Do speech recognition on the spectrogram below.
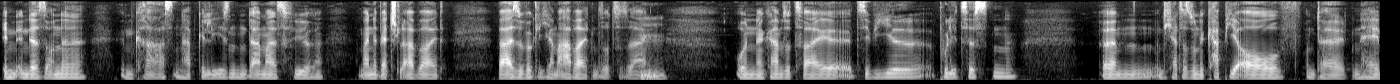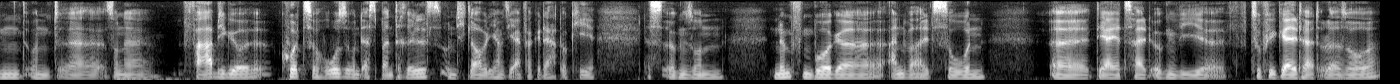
in, in der Sonne im Gras und habe gelesen, damals für meine Bachelorarbeit. War also wirklich am Arbeiten sozusagen. Mhm. Und dann kamen so zwei äh, Zivilpolizisten ähm, und ich hatte so eine Kappe auf und halt ein Hemd und äh, so eine farbige kurze Hose und Espandrills und ich glaube, die haben sich einfach gedacht, okay, das ist irgend so ein Nymphenburger Anwaltssohn, äh, der jetzt halt irgendwie äh, zu viel Geld hat oder so,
